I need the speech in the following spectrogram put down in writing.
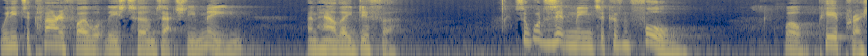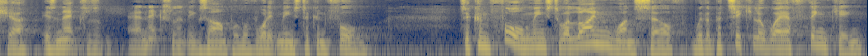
we need to clarify what these terms actually mean and how they differ. So, what does it mean to conform? Well, peer pressure is an excellent, an excellent example of what it means to conform. To conform means to align oneself with a particular way of thinking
